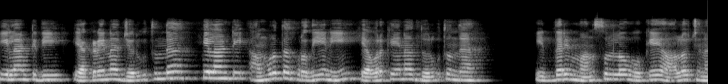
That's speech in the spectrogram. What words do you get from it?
ఇలాంటిది ఎక్కడైనా జరుగుతుందా? ఇలాంటి అమృత హృదయని ఎవరికైనా దొరుకుతుందా? ఇద్దరి మనసుల్లో ఒకే ఆలోచన.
